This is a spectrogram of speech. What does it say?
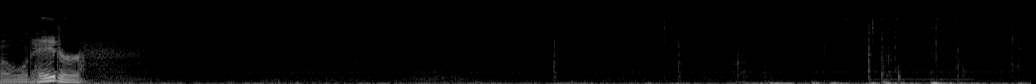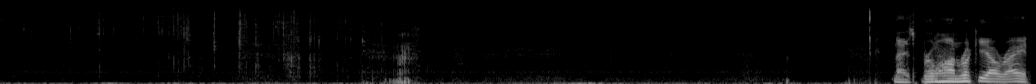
Old hater. Nice. Brujan rookie, all right.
